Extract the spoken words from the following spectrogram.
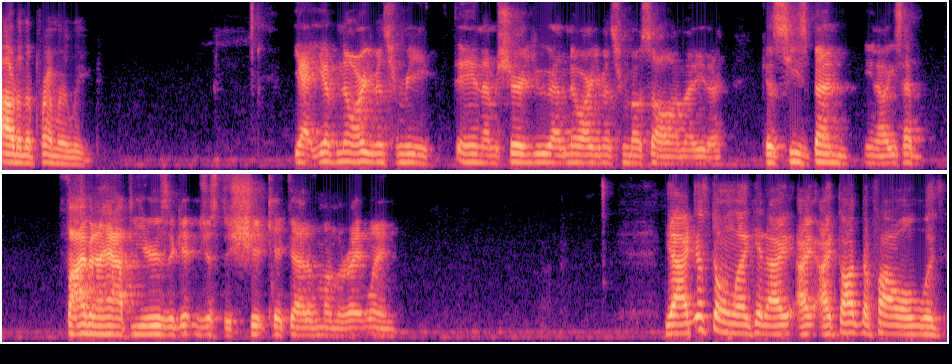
out of the Premier League. Yeah, you have no arguments for me, and I'm sure you have no arguments for Mo Salah on that either, because he's been, you know, he's had five and a half years of getting just the shit kicked out of him on the right wing. Yeah, I just don't like it. I, I, I thought the foul was.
